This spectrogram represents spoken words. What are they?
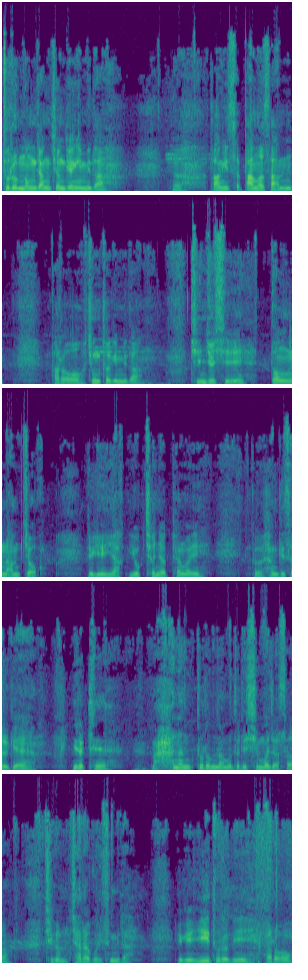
두릅 농장 전경입니다. 어, 방이사, 방어산 바로 중턱입니다. 진주시 동남쪽 여기 약 6천여 평의 그 한기설계 이렇게 많은 두릅 나무들이 심어져서 지금 자라고 있습니다. 여기 이 두릅이 바로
